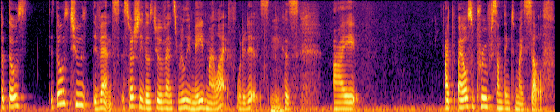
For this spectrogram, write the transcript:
but those those two events, especially those two events, really made my life what it is because I I, I also proved something to myself,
